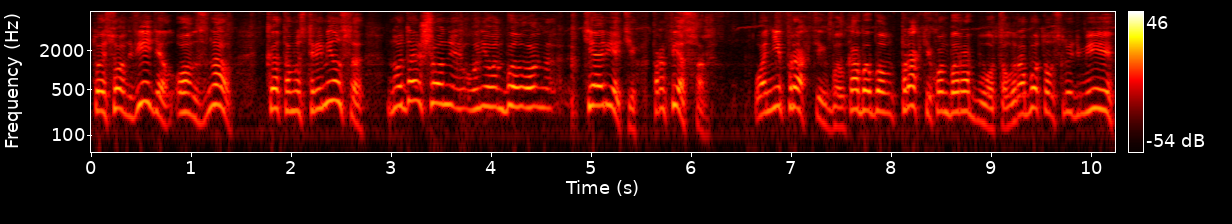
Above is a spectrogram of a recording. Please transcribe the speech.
То есть он видел, он знал, к этому стремился, но дальше он, у него он был он теоретик, профессор. Он не практик был. Как бы был практик, он бы работал. Работал с людьми,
